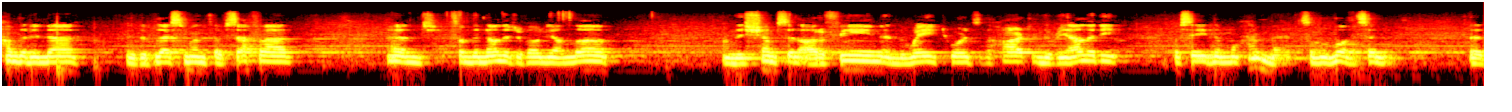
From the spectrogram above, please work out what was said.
Alhamdulillah the blessed month of Safar and from the knowledge of awliyaullah on the Shams al-Arifin and the way towards the heart and the reality of Sayyidina Muhammad that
